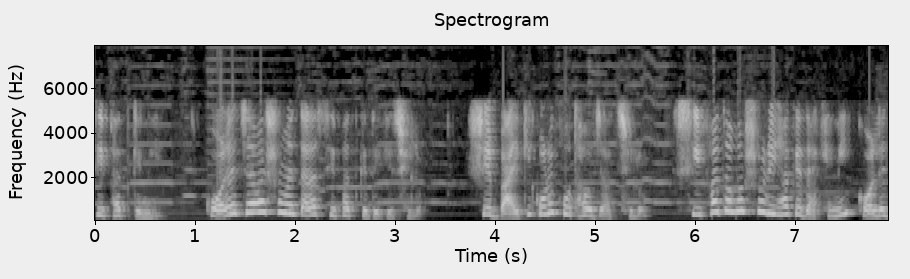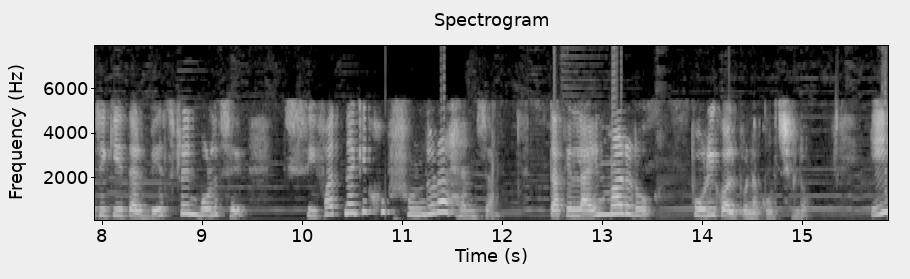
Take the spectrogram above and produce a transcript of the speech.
সিফাতকে নিয়ে। কলেজ যাওয়ার সময় তারা সিফাতকে দেখেছিল। সে বাইকে করে কোথাও যাচ্ছিল। সিফাত অবশ্য রিহাকে দেখেনি। কলেজে গিয়ে তার বেস্ট ফ্রেন্ড বলেছে সিফাত নাকি খুব সুন্দর আর হ্যান্ডসাম তাকে লাইন মারারও পরিকল্পনা করছিল। এই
